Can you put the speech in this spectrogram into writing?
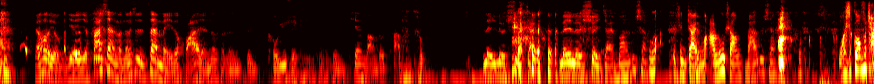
然后有也也发现，可能是在美的华人呢，可能的口语水平可能跟天王都差不多。累了睡在累了睡在马路上，马是在马路上，马路上。我是郭富城，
